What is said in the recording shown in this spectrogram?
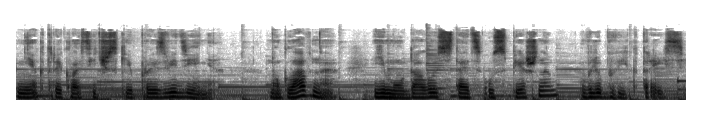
некоторые классические произведения, но главное, ему удалось стать успешным в любви к Трейси.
